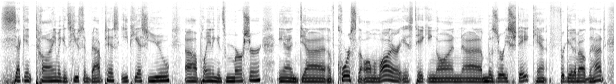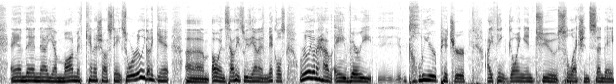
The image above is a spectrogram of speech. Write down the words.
second time against Houston Baptist. ETSU uh, playing against Mercer, and of course the alma mater is taking on Missouri State. Can't forget about that that. And then, uh, yeah, Monmouth, Kennesaw State. So we're really going to get, um, oh, and Southeast Louisiana and Nicholls. We're really going to have a very uh, clear picture, I think, going into Selection Sunday.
